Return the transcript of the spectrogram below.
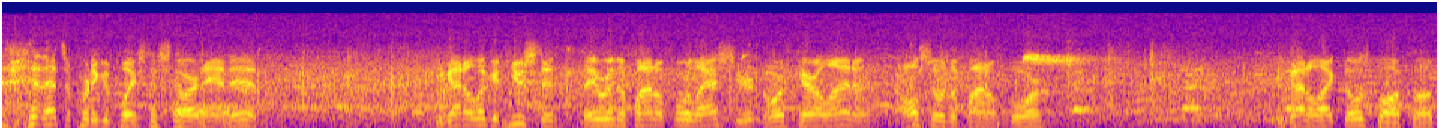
That's a pretty good place to start and end. You got to look at Houston. They were in the Final Four last year. North Carolina also in the Final Four. You got to like those ball clubs.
